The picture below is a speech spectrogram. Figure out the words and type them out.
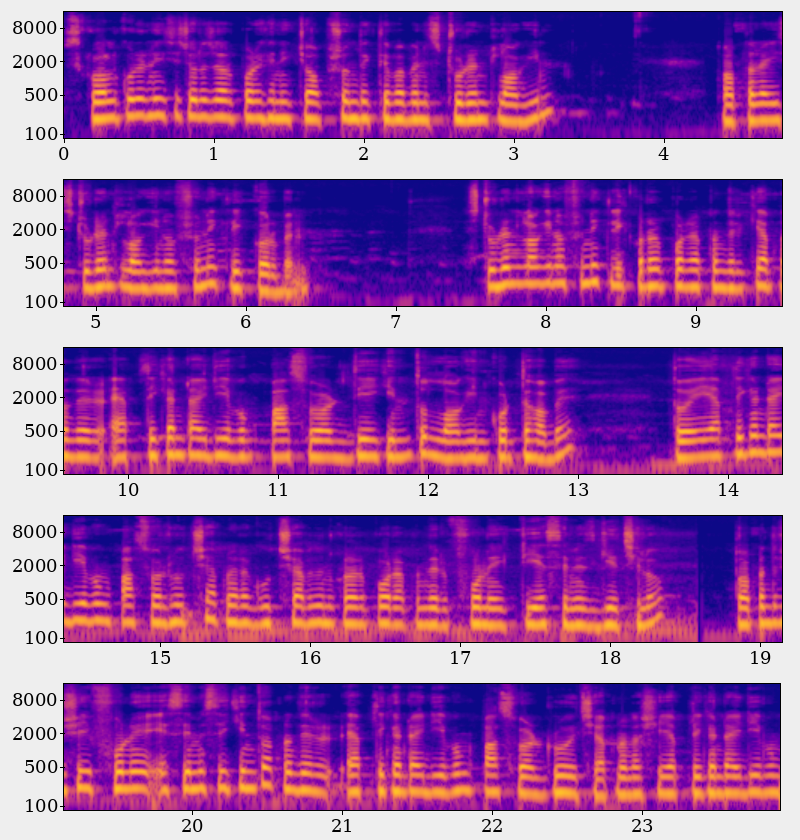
স্ক্রল করে নিচে চলে যাওয়ার পর এখানে একটি অপশন দেখতে পাবেন স্টুডেন্ট লগ ইন তো আপনারা এই স্টুডেন্ট লগ ইন অপশনে ক্লিক করবেন। স্টুডেন্ট লগ ইন অপশনে ক্লিক করার পরে আপনাদেরকে আপনাদের অ্যাপ্লিক্যান্ট আইডি এবং পাসওয়ার্ড দিয়ে কিন্তু লগ ইন করতে হবে। তো এই অ্যাপ্লিক্যান্ট আইডি এবং পাসওয়ার্ড হচ্ছে আপনারা গুচ্ছে আবেদন করার পর আপনাদের ফোনে একটি এস এম এস গিয়েছিল। তো আপনাদের সেই ফোনে এস এম এসে কিন্তু আপনাদের অ্যাপ্লিক্যান্ট আইডি এবং পাসওয়ার্ড রয়েছে। আপনারা সেই অ্যাপ্লিক্যান্ট আইডি এবং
